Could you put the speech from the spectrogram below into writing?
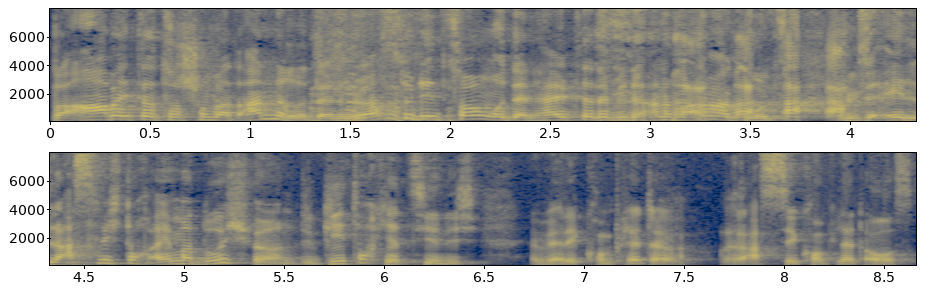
bearbeitet er schon was anderes. Dann hörst du den Song und dann hält er wieder an, warte mal kurz. Und ich so, ey, lass mich doch einmal durchhören. Das geht doch jetzt hier nicht. Dann werde ich komplett, raste komplett aus.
